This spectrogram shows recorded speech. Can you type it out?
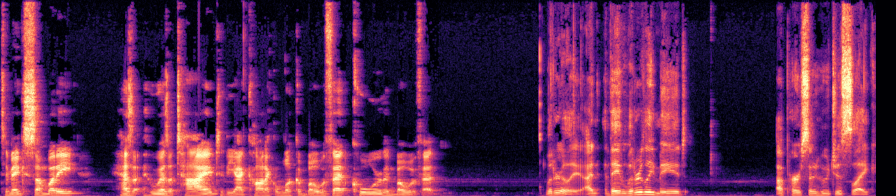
to make somebody has a, who has a tie to the iconic look of Boba Fett cooler than Boba Fett? Literally, I, they literally made a person who just like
